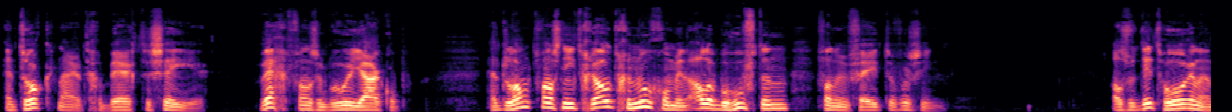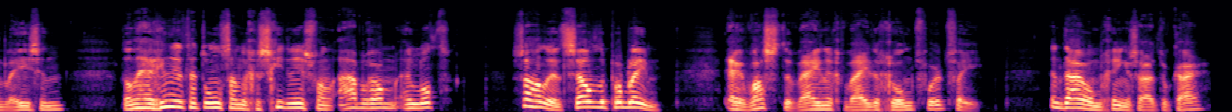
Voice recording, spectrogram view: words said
en trok naar het gebergte Seir, weg van zijn broer Jacob. Het land was niet groot genoeg om in alle behoeften van hun vee te voorzien. Als we dit horen en lezen, dan herinnert het ons aan de geschiedenis van Abraham en Lot. Ze hadden hetzelfde probleem. Er was te weinig weidegrond voor het vee. En daarom gingen ze uit elkaar.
